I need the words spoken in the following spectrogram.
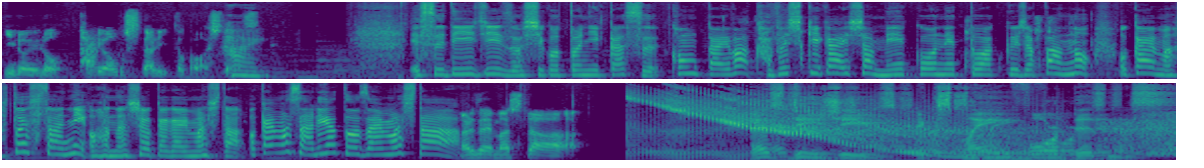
いろいろ対話をしたりとかはしてます。ね。はい。SDGs を仕事に生かす今回は株式会社名工ネットワークジャパンの岡山太さんにお話を伺いました。岡山さんありがとうございました。ありがとうございました。SDGs Explain for Business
